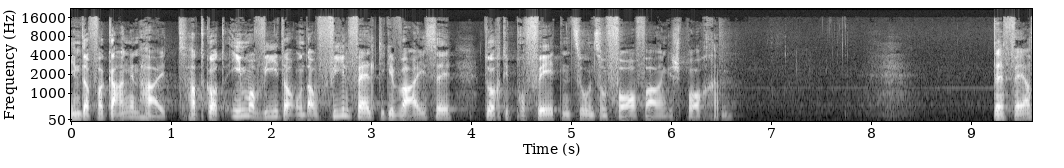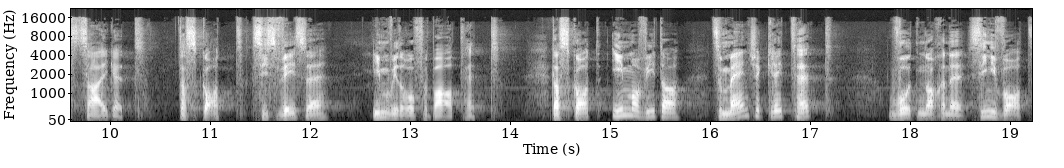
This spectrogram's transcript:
in der Vergangenheit hat Gott immer wieder und auf vielfältige Weise durch die Propheten zu unseren Vorfahren gesprochen. Der Vers zeigt, dass Gott sein Wesen immer wieder offenbart hat. Dass Gott immer wieder zu Menschen geredet hat, wo nachher seine Worte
